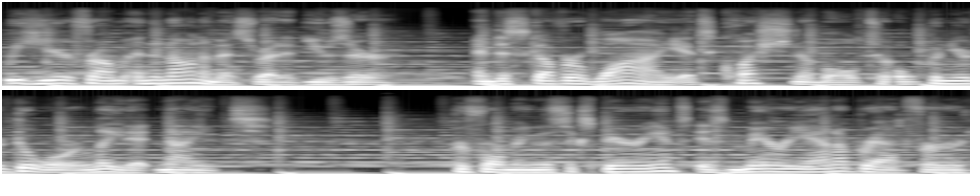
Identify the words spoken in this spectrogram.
we hear from an anonymous Reddit user and discover why it's questionable to open your door late at night. Performing this experience is Mariana Bradford.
